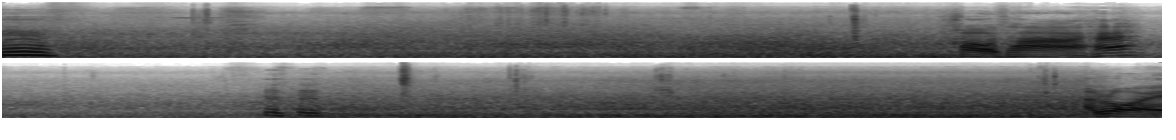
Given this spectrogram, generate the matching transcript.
อืมเข้าท่าฮะ อร่อย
